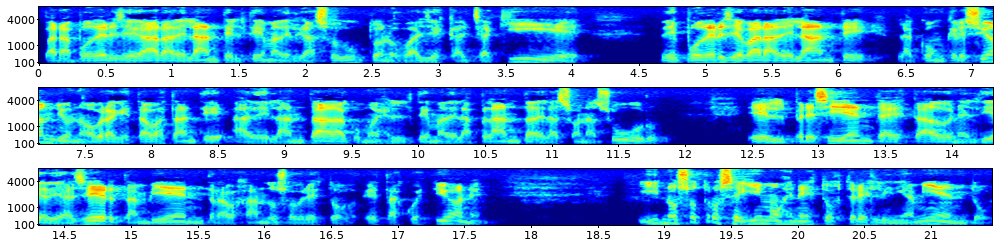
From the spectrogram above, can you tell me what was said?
para poder llegar adelante el tema del gasoducto en los valles calchaquíes, de poder llevar adelante la concreción de una obra que está bastante adelantada, como es el tema de la planta de la zona sur. El presidente ha estado en el día de ayer también trabajando sobre estos, estas cuestiones. Y nosotros seguimos en estos tres lineamientos.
